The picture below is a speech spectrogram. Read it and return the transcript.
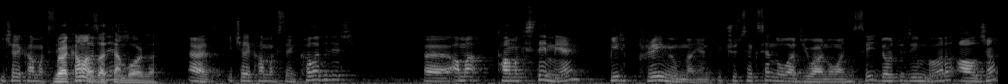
İçeride kalmak isteyen Bırakamaz kalabilir. zaten bu arada. Evet, içeride kalmak isteyen kalabilir. E, ama kalmak istemeyen bir premiumdan yani 380 dolar civarında olan hisseyi 420 dolara alacağım.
